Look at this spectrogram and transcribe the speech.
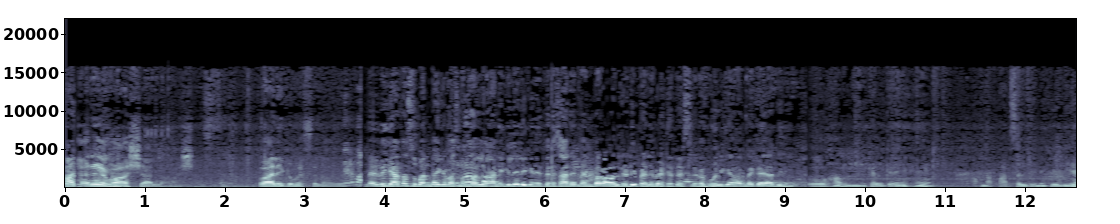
अरे माशाल्लाह माशाल्लाह। वालेकुम अस्सलाम। मैं भी गया था सुबह भाई के पास नंबर लगाने के लिए लेकिन इतने सारे मेंबर ऑलरेडी पहले बैठे थे इसलिए मैं भूल गया और मैं गया भी नहीं। तो हम निकल गए हैं। अपना पार्सल देने के लिए।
